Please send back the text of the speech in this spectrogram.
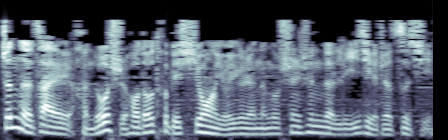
真的在很多时候都特别希望有一个人能够深深的理解着自己。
